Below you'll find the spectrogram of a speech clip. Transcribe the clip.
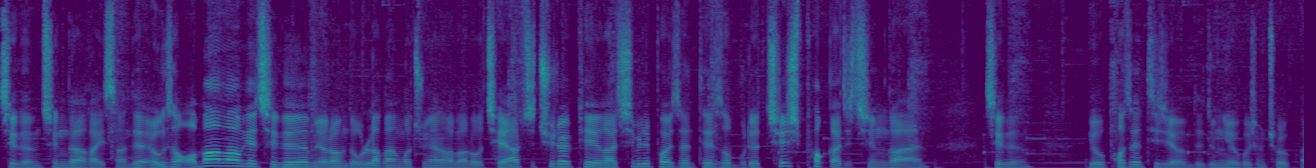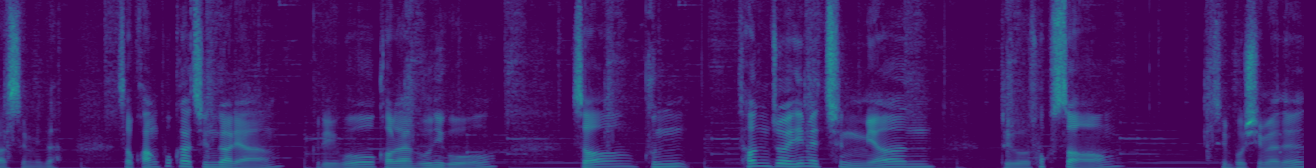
지금 증가가 있었는데 여기서 어마어마하게 지금 여러분들 올라간 것 중에 하나가 바로 제압시 출혈 피해가 11%에서 무려 70%까지 증가한 지금 요 퍼센티지 여러분들 능력을 보시면 좋을 것 같습니다. 그래서 광폭화 증가량 그리고 거대한 문이고 그래서 군 선조의 힘의 측면 그리고 속성 지금 보시면은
